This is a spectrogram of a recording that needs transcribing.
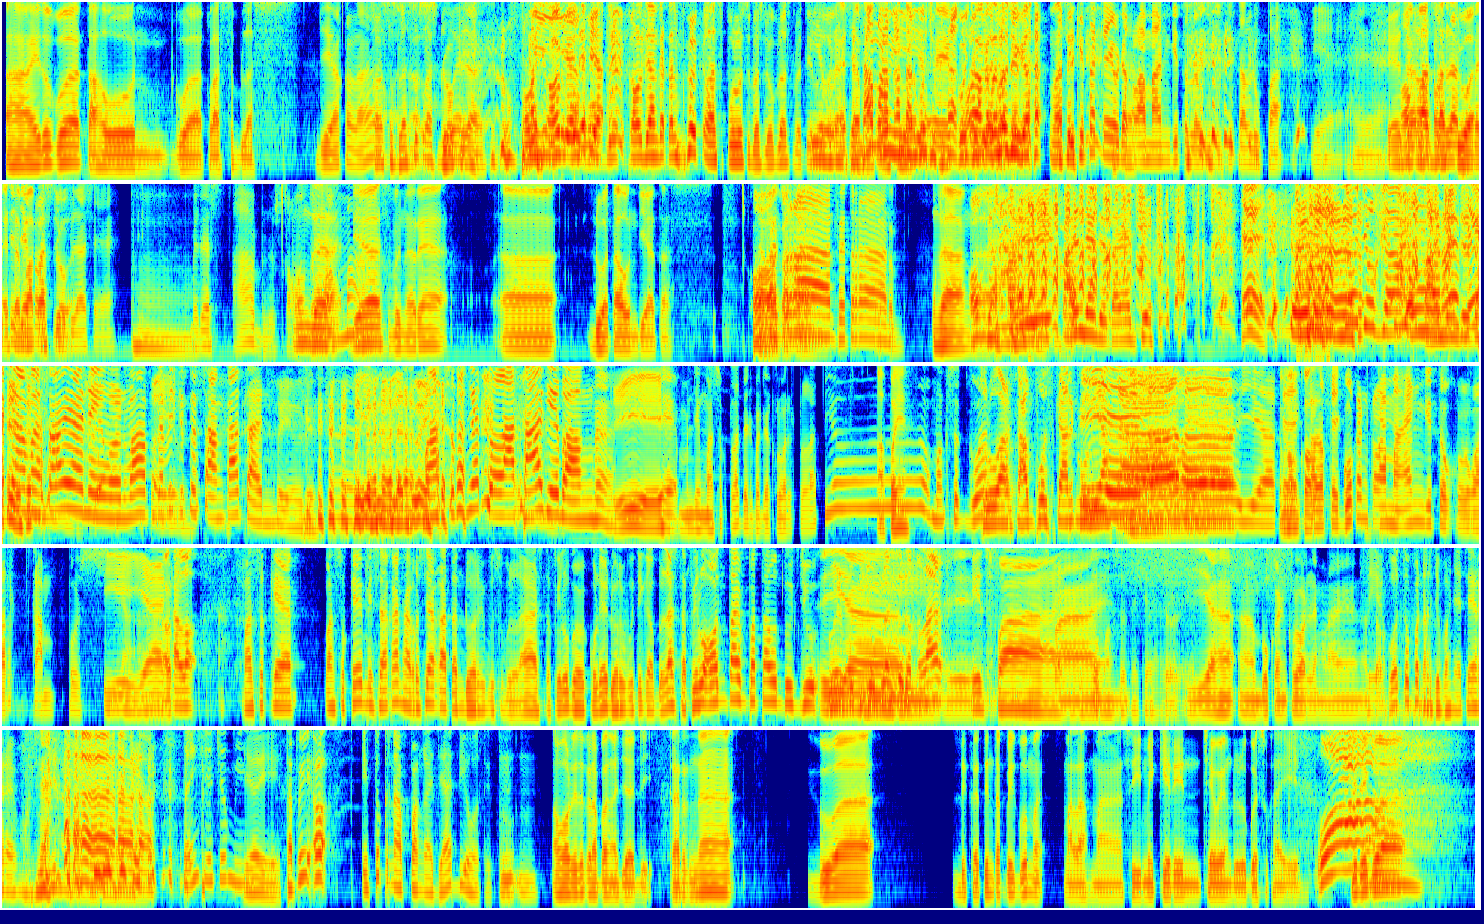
Ah itu gue tahun gue kelas 11. Dia kelas. Kelas 11 tuh kelas 2 ya. 12. Lupa. Oh, iya, oh beda ya. Kalau di angkatan gue kelas 10, 11, 12 berarti Iya, lu. SMA. Sama angkatan dua. gua juga. Eh, Oh, angkatan lu juga masih. kita kayak udah kelamaan gitu loh, jadi kita lupa. Iya. Iya. Ya, oh, kelas kelas 12, dua, berarti SMA dia kelas kelas dua. 12 ya. Hmm. Beda ah beda setahun Oh enggak, mah. dia sebenarnya eh, dua tahun di atas. Oh, Sama veteran, veteran. Enggak, enggak. Oh, enggak. Masih panjang ceritanya cuy. Hei, si itu juga umurnya beda sama saya nih, mohon maaf, Oh, tapi iya, kita sangkatan. Oh iya udah. Oh iya gue 92 ya. Masuknya telat aja, Bang. Iya. Eh, mending masuk telat daripada keluar telat. Ya. Apanya? Maksud gua Keluar kampus kan kuliah iya, kan. eh, Iya. iya. Emang Kayak kalau- kayak gua kan kelamaan gitu keluar kampus. Iya, Har- kalau masuknya masuknya misalkan harusnya angkatan 2011, tapi lu baru kuliah 2013, tapi lu on time 4 tahun 7, 2017 udah kelar, Iya. it's fine. It's fine. Itu maksudnya cere. Betul. Iya, eh, bukan keluar yang lain Iya, atau. gue tuh penerjemahnya cere mau di sini. Thank you, Cumi. Iya, iya. Tapi oh itu kenapa nggak jadi waktu itu? Mm-mm. Awal itu kenapa nggak jadi? Karena gua deketin tapi gue malah masih mikirin cewek yang dulu gue sukain. Wah. Jadi gua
